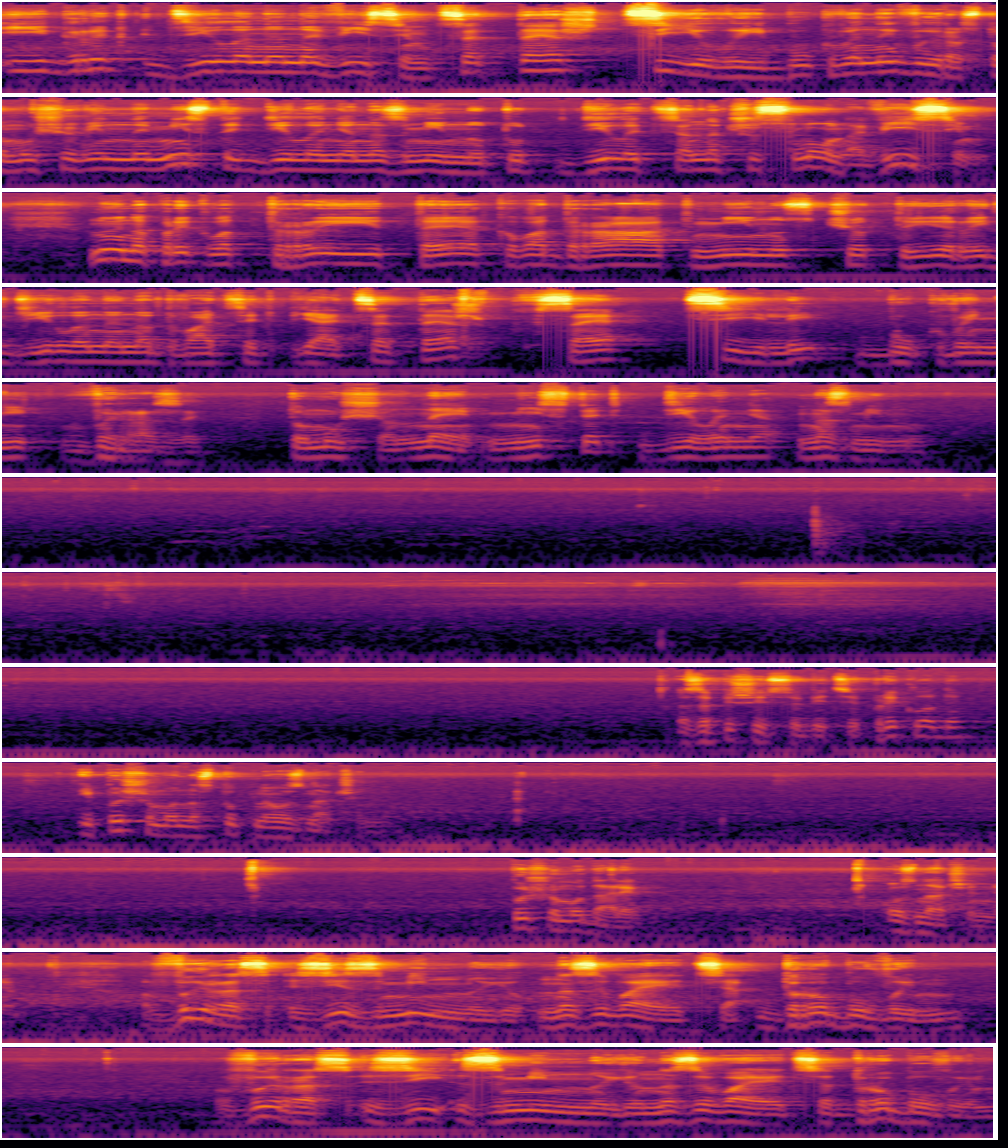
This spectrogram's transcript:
y ділене на 8 це теж цілий буквений вираз, тому що він не містить ділення на змінну, тут ділиться на число на 8. Ну і, наприклад, 3t квадрат мінус 4 ділене на 25. Це теж все цілі буквені вирази, тому що не містять ділення на змінну. Запишіть собі ці приклади і пишемо наступне означення. Пишемо далі. Означення. Вираз зі змінною називається дробовим. Вираз зі змінною називається дробовим.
